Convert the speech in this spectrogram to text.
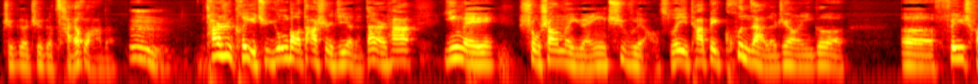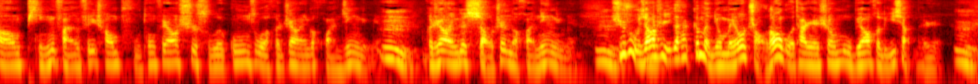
这个这个才华的。嗯。他是可以去拥抱大世界的，但是他因为受伤的原因去不了，所以他被困在了这样一个呃非常平凡、非常普通、非常世俗的工作和这样一个环境里面，嗯。和这样一个小镇的环境里面。嗯。徐楚香是一个他根本就没有找到过他人生目标和理想的人。嗯。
